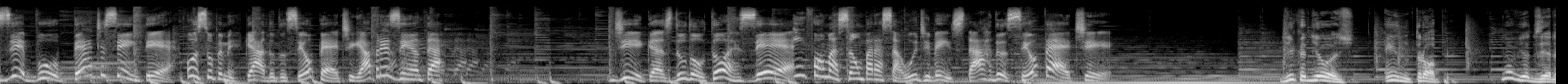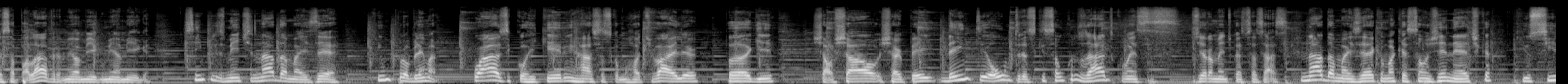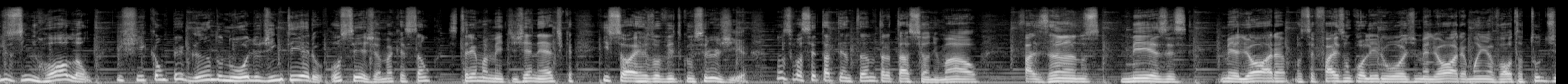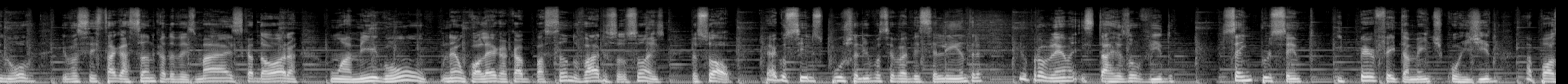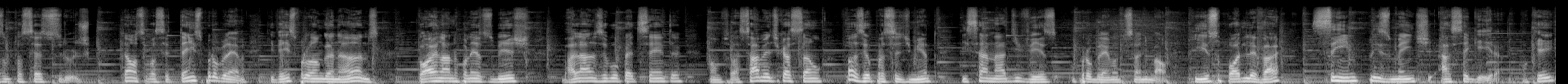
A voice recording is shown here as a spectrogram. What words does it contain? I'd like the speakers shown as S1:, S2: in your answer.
S1: Zebu Pet Center, o supermercado do seu pet, apresenta. Dicas do Doutor Z. Informação para a saúde e bem-estar do seu pet.
S2: Dica de hoje: entrópio. Já ouviu dizer essa palavra, meu amigo, minha amiga? Simplesmente nada mais é que um problema quase corriqueiro em raças como Rottweiler, Pug, Chow Chow, Sharpei, dentre outras que são cruzados com essas, geralmente com essas raças. Nada mais é que uma questão genética que os cílios enrolam e ficam pegando no olho o dia inteiro. Ou seja, é uma questão extremamente genética e só é resolvido com cirurgia. Então, se você está tentando tratar seu animal, faz anos, meses, melhora, você faz um colírio hoje, melhora, amanhã volta tudo de novo e você está gastando cada vez mais, cada hora um amigo ou um, né, um colega acaba passando várias soluções. Pessoal, pega os cílios, puxa ali, você vai ver se ele entra e o problema está resolvido 100% e perfeitamente corrigido após um processo cirúrgico. Então, se você tem esse problema e vem se prolongando há anos, corre lá no Planeta dos Bichos, Vai lá no Zebu Pet Center, vamos passar a medicação, fazer o procedimento e sanar de vez o problema do seu animal. E isso pode levar simplesmente à cegueira, ok?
